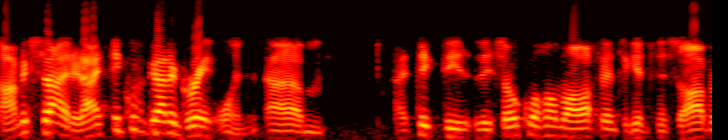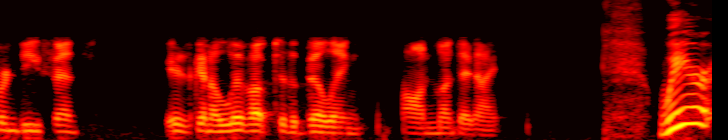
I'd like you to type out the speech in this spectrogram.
I'm excited. I think we've got a great one. Um, I think the, this Oklahoma offense against this Auburn defense is going to live up to the billing on Monday night. Where,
